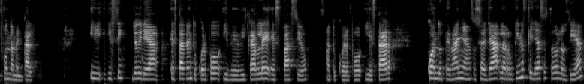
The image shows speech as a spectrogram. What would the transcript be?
fundamental. Y, y, sí, yo diría estar en tu cuerpo y dedicarle espacio a tu cuerpo y estar cuando te bañas, o sea, ya las rutinas que ya haces todos los días,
